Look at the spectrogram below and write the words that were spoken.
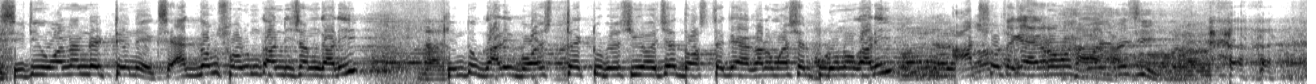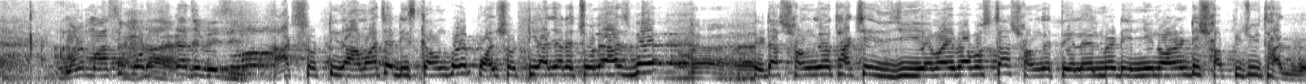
CT one hundred ten X একদম শোরুম কন্ডিশন গাড়ি কিন্তু গাড়ির বয়সটা একটু বেশি হয়েছে দশ থেকে এগারো মাসের পুরনো গাড়ি। আটশো থেকে এগারো মাস হ্যাঁ, বয়স হ্যাঁ। বেশি? মানে মাসে মোটরের কাছে বেশি? আটষট্টি দাম আছে ডিসকাউন্ট করে পঁয়ষট্টি হাজারে চলে আসবে। হ্যাঁ। এটার সঙ্গেও থাকছে ইজি ইএমআই ব্যবস্থা সঙ্গে তেল হেলমেট ইঞ্জিন ওয়ারেন্টি সবকিছুই থাকবে।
